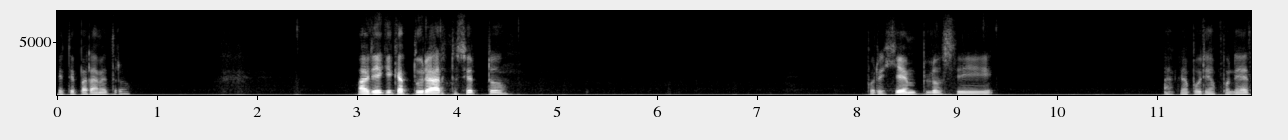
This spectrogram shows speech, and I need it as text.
este parámetro habría que capturar, ¿no es cierto? Por ejemplo, si acá podríamos poner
